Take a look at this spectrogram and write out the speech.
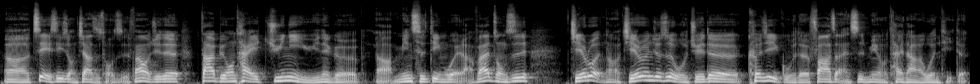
呃，这也是一种价值投资。反正我觉得大家不用太拘泥于那个啊名词定位啦，反正总之。结论啊，结论就是，我觉得科技股的发展是没有太大的问题的。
